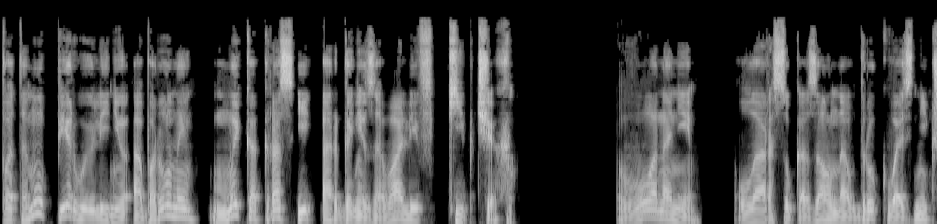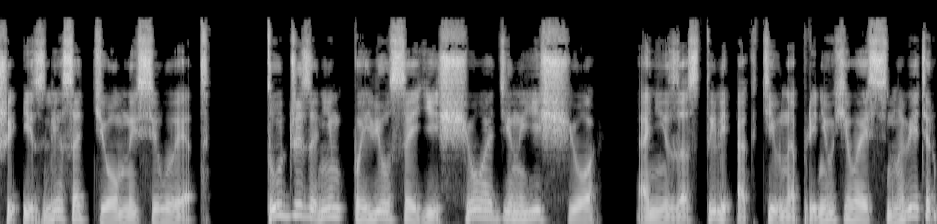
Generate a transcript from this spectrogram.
Потому первую линию обороны мы как раз и организовали в Кипчах. Вон они, Ларс указал на вдруг возникший из леса темный силуэт. Тут же за ним появился еще один еще. Они застыли, активно принюхиваясь, но ветер,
